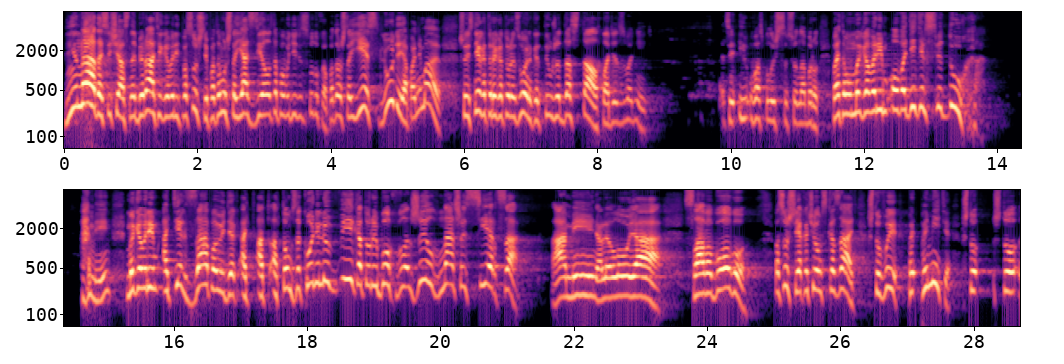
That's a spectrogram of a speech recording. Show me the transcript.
Не надо сейчас набирать и говорить, послушайте, потому что я сделал это по водительству духа. Потому что есть люди, я понимаю, что есть некоторые, которые звонят, говорят, ты уже достал, хватит звонить. И у вас получится все наоборот. Поэтому мы говорим о водительстве духа. Аминь. Мы говорим о тех заповедях, о, о, о том законе любви, который Бог вложил в наше сердце. Аминь. Аллилуйя. Слава Богу. Послушайте, я хочу вам сказать, что вы поймите, что, что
